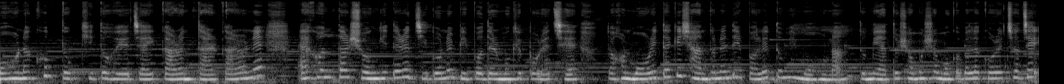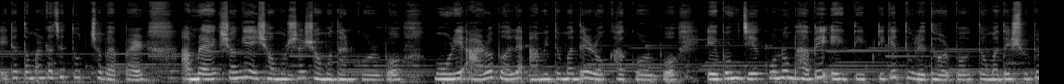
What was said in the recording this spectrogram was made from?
মোহনা খুব দুঃখিত হয়ে যায়, কারণ তার কারণে এখন তার সঙ্গীতের জীবনে বিপদের মুখে পড়েছে। তখন মৌরি তাকে সান্ত্বনা দিয়ে বলে, তুমি মোহনা, তুমি এত সমস্যা মোকাবেলা করেছ যে এটা তোমার কাছে তুচ্ছ ব্যাপার। আমরা একসঙ্গে এই সমস্যার সমাধান করব। মৌরি আরও বলে, আমি তোমাদের রক্ষা করব এবং যে কোনোভাবে এই দ্বীপটিকে তুলে ধরবো। তোমাদের শুধু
